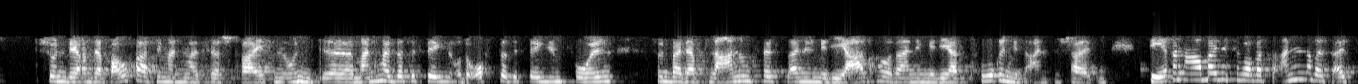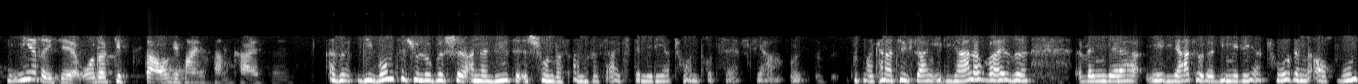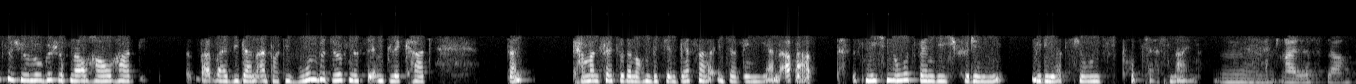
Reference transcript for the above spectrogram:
schon während der Bauphase manchmal zerstreiten und äh, manchmal wird deswegen oder oft wird deswegen empfohlen, schon bei der Planung fest einen Mediator oder eine Mediatorin mit einzuschalten. Deren Arbeit ist aber was anderes als die ihrige oder gibt es da auch Gemeinsamkeiten? Also die wohnpsychologische Analyse ist schon was anderes als der Mediatorenprozess, ja. Und gut, man kann natürlich sagen, idealerweise, wenn der Mediator oder die Mediatorin auch wohnpsychologisches Know-how hat, weil sie dann einfach die Wohnbedürfnisse im Blick hat, dann kann man vielleicht sogar noch ein bisschen besser intervenieren. Aber das ist nicht notwendig für den Mediationsprozess, nein. Mm, alles klar.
